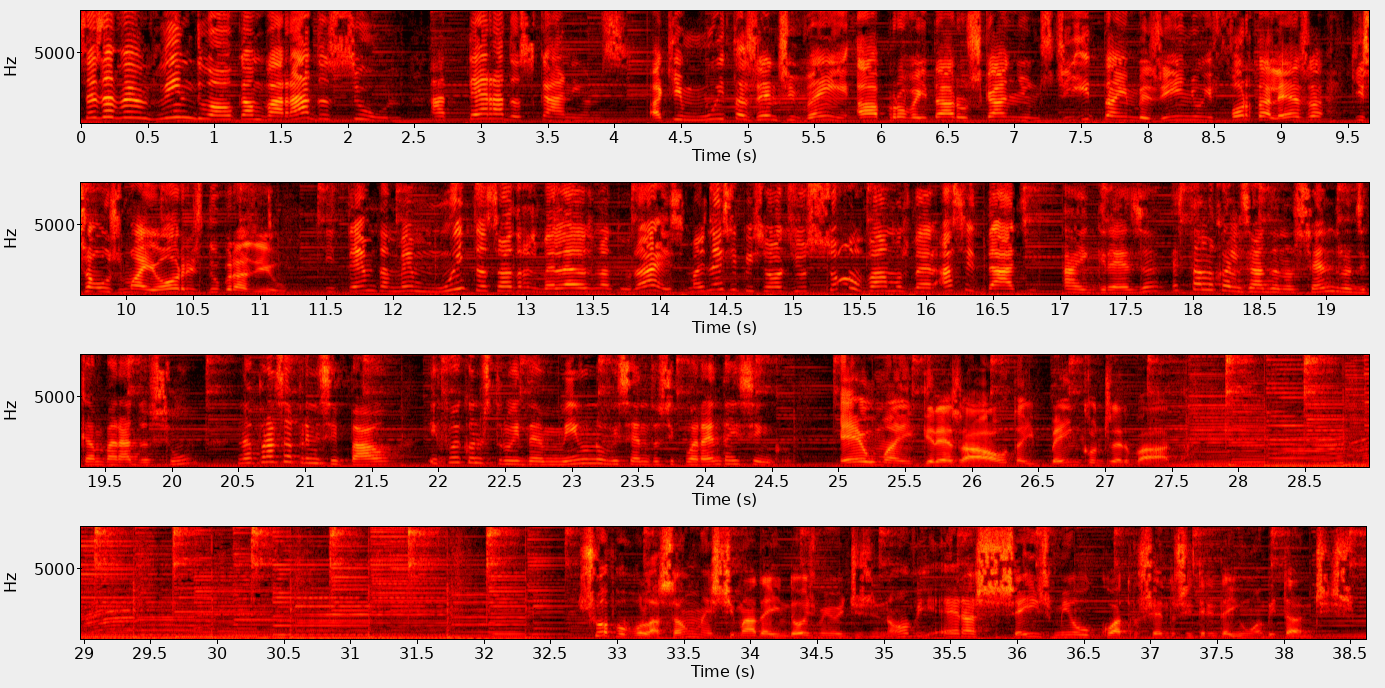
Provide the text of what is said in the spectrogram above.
Seja bem-vindo ao Cambará do Sul, a terra dos canyons. Aqui muita gente vem a aproveitar os canyons de Itaimbezinho e Fortaleza, que são os maiores do Brasil. E tem também muitas outras belezas naturais, mas nesse episódio só vamos ver a cidade. A igreja está localizada no centro de Cambará do Sul, na praça principal, e foi construída em 1945. É uma igreja alta e bem conservada. Sua população, estimada em 2019, era 6.431 habitantes.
